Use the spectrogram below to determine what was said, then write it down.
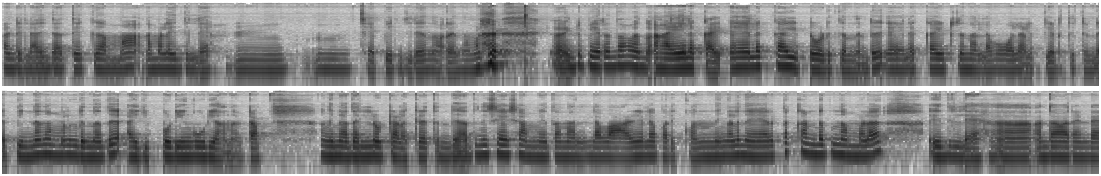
കണ്ടില്ല അതിന്റെ അകത്തേക്ക് അമ്മ നമ്മളിതില്ലേ പെരിഞ്ചീരകം എന്ന് പറയും നമ്മൾ അതിന്റെ പേരെന്താ ആ ഏലക്കായ്. ഏലക്കായ് ഇട്ട് കൊടുക്കുന്നുണ്ട്. ഏലക്കായ് ഇട്ടിട്ട് നല്ലപോലെ ഇളക്കി എടുത്തിട്ടുണ്ട് പിന്നെ നമ്മൾ ഇടുന്നത് അരിപ്പൊടിയും കൂടിയാണ് കേട്ടോ. അങ്ങനെ അതെല്ലാം ഇട്ട് ഇളക്കിയെടുത്തിട്ടുണ്ട്. അതിന് ശേഷം അമ്മയത്ത നല്ല വാഴയില പറിക്കും. നിങ്ങൾ നേരത്തെ കണ്ടത് നമ്മൾ ഇതില്ലേ എന്താ പറയണ്ടേ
